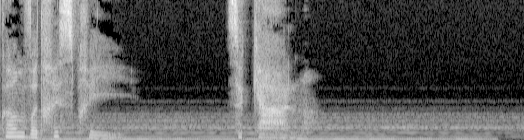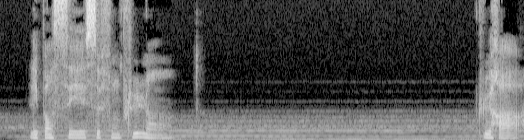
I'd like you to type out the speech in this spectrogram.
comme votre esprit se calme. Les pensées se font plus lentes, plus rares.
